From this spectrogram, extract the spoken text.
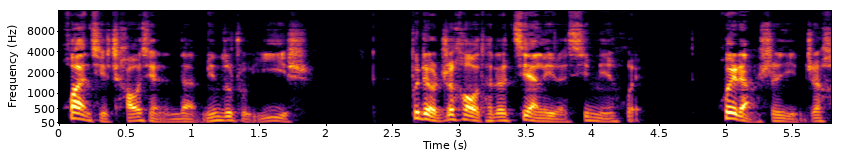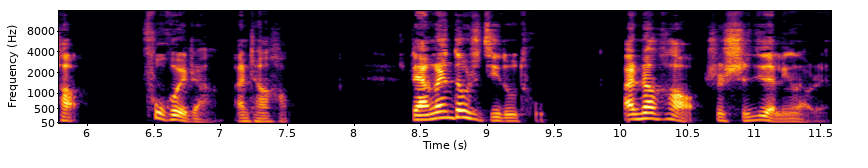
唤起朝鲜人的民族主义意识。不久之后，他就建立了新民会，会长是尹志浩。副会长安昌浩，两个人都是基督徒。安昌浩是实际的领导人。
